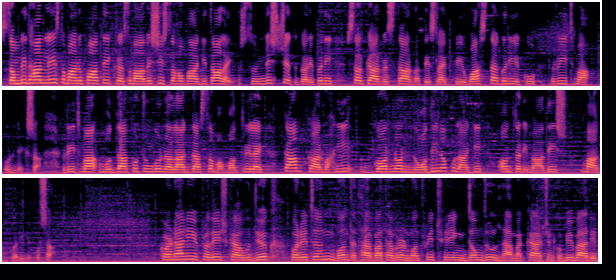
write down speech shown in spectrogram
संविधानले समानुपातिक र समावेशी सहभागितालाई सुनिश्चित गरे पनि सरकार विस्तारमा त्यसलाई बेवास्ता गरिएको रिटमा उल्लेख छ। रिटमा मुद्दाको टुङ्गो नलाग्दासम्म मन्त्रीलाई काम कारवाही गर्न नदिनको लागि अन्तरिम आदेश माग गरिएको छ। कर्णाली प्रदेशका उद्योग पर्यटन वन तथा वातावरण मन्त्री छिरिङ डमडुल लामा कार्टुनको विवादित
